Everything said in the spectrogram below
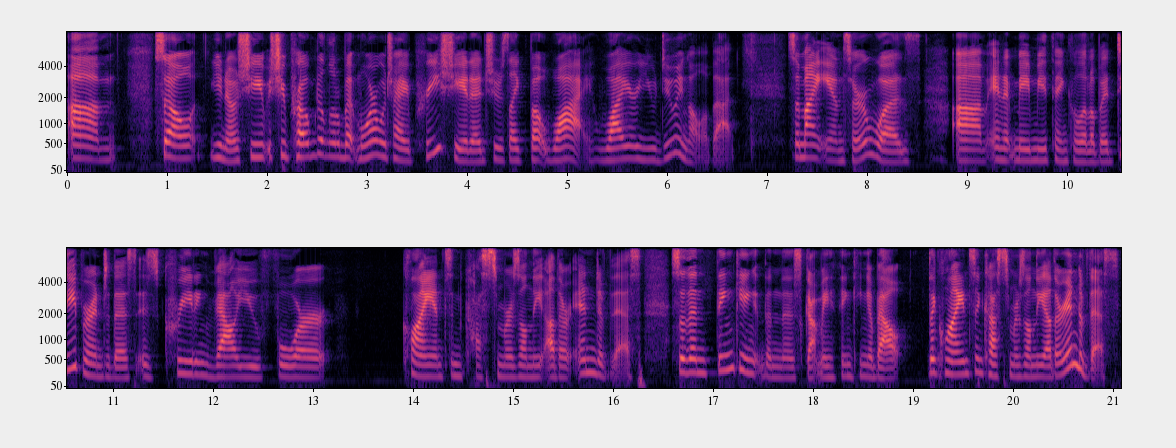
Um, so, you know, she she probed a little bit more, which I appreciated. She was like, "But why? Why are you doing all of that?" So my answer was, um, and it made me think a little bit deeper into this, is creating value for clients and customers on the other end of this. So then thinking, then this got me thinking about the clients and customers on the other end of this.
